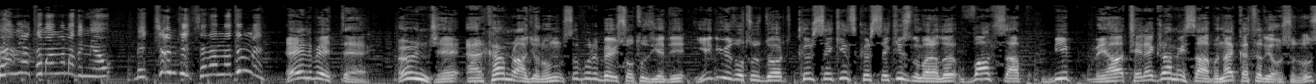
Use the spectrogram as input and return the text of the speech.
Ben ya tam anlamadım ya. Bekçi amca sen anladın mı? Elbette. Önce Erkam Radyo'nun 0537 734 48 48 numaralı WhatsApp, Bip veya Telegram hesabına katılıyorsunuz.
